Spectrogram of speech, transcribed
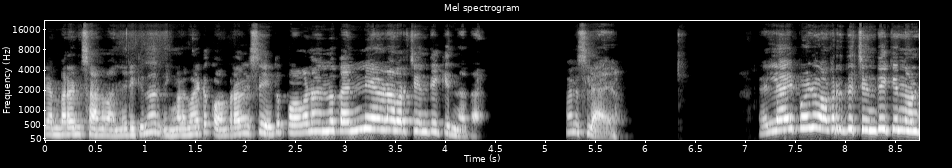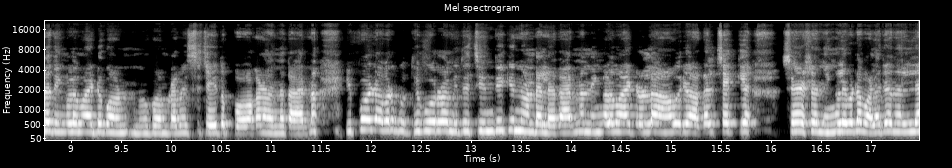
ടെമ്പറൻസ് ആണ് വന്നിരിക്കുന്നത്. നിങ്ങളുമായിട്ട് കോംപ്രമൈസ് ചെയ്ത് പോകണമെന്ന് തന്നെയാണ് അവർ ചിന്തിക്കുന്നത്. മനസ്സിലായോ? എല്ലായ്പ്പോഴും അവർ ഇത് ചിന്തിക്കുന്നുണ്ട്. നിങ്ങളുമായിട്ട് കോംപ്രമൈസ് ചെയ്ത് പോകണമെന്ന്. കാരണം ഇപ്പോഴവർ ബുദ്ധിപൂർവം ഇത് ചിന്തിക്കുന്നുണ്ടല്ലോ. കാരണം നിങ്ങളുമായിട്ടുള്ള ആ ഒരു അകൽച്ചയ്ക്ക് ശേഷം നിങ്ങളിവിടെ വളരെ നല്ല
